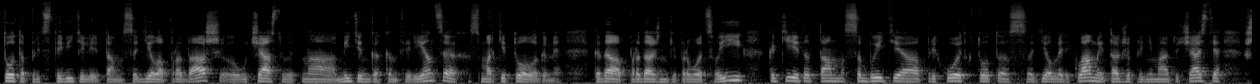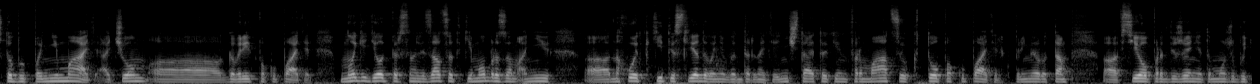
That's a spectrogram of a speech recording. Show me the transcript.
кто-то представители там с отдела продаж э, участвует на митингах, конференциях с маркетологами, когда продажники проводят свои какие-то там события, приходит кто-то с отдела рекламы и также принимает участие, чтобы понимать, о чем э, говорит покупатель. Многие делают персонализацию таким образом, они э, находят какие-то исследования в интернете, они читают эту информацию, кто покупатель. К примеру, там э, в SEO продвижении это может быть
